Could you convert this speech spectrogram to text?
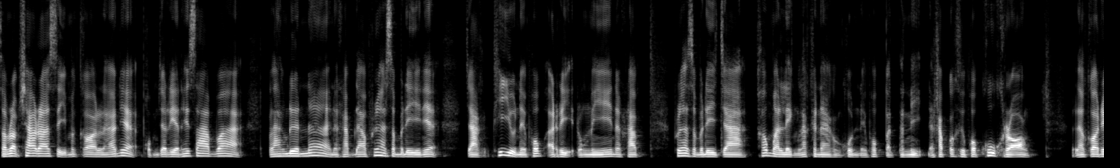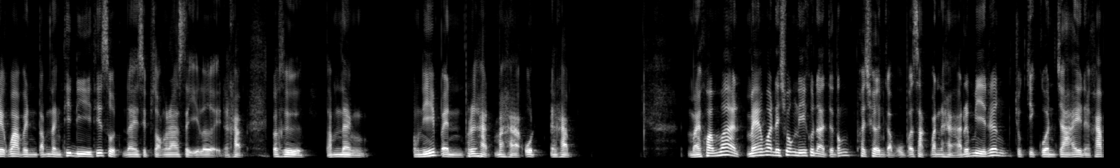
สำหรับชาวราศีมังกรแล้วเนี่ยผมจะเรียนให้ทราบว่ากลางเดือนหน้านะครับ ดาวพฤหัสบดีเนี่ยจากที่อยู่ในภพอริตรงนี้นะครับพฤหัสบดีจะเข้ามาเล็งลัคนาของคุณในภพปัตตนินะครับก็คือภพคู่ครอง แล้วก็เรียกว่าเป็นตำแหน่งที่ดีที่สุดใน 12 ราศีเลยนะครับ ก็คือตำแหน่งตรงนี้เป็นพฤหัสมหาอุดนะครับ หมายความว่าแม้ว่าในช่วงนี้คุณอาจจะต้องเผชิญกับอุปสรรคปัญหา หรือมีเรื่องจุกจิกกวนใจนะครับ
